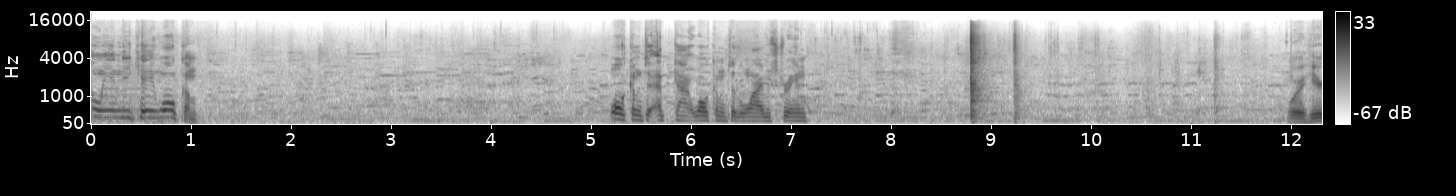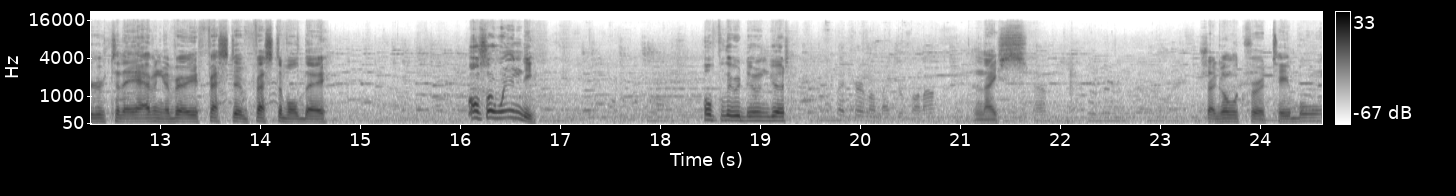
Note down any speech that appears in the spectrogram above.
Oh, Andy K, welcome. Welcome to Epcot. Welcome to the live stream. We're here today having a very festive festival day. Also windy. Hopefully we're doing good. I turn my microphone off. Nice. Should I go look for a table?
